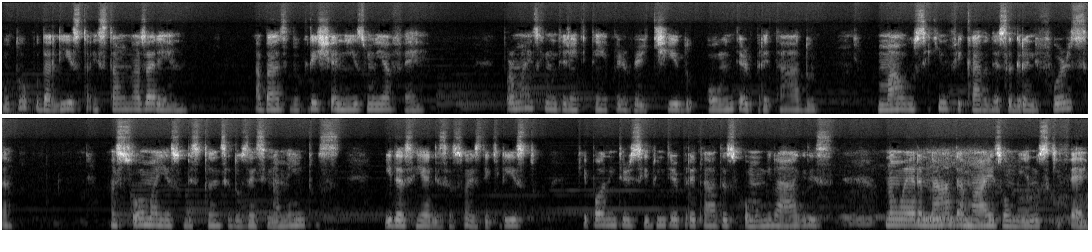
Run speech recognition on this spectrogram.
No topo da lista está o Nazareno, a base do cristianismo e a fé. Por mais que muita gente tenha pervertido ou interpretado mal o significado dessa grande força, a soma e a substância dos ensinamentos e das realizações de Cristo, que podem ter sido interpretadas como milagres, não era nada mais ou menos que fé.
